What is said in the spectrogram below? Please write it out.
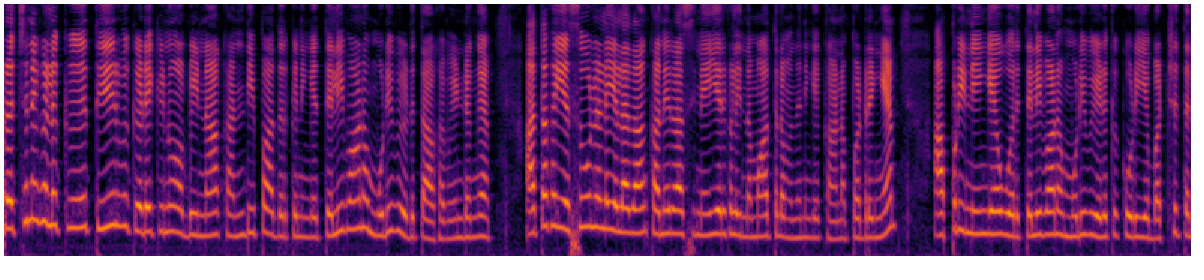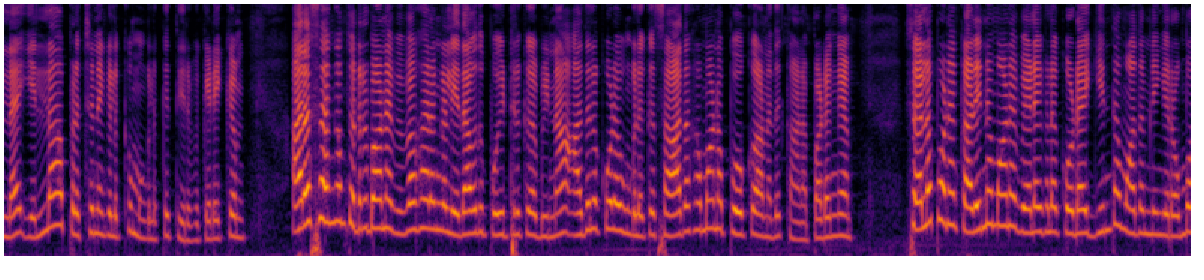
பிரச்சனைகளுக்கு தீர்வு கிடைக்கணும் அப்படின்னா கண்டிப்பாக அதற்கு நீங்கள் தெளிவான முடிவு எடுத்தாக வேண்டுங்க. அத்தகைய சூழ்நிலையில தான் கன்னிராசி நேயர்கள் இந்த மாதத்தில் வந்து நீங்கள் காணப்படுறீங்க. அப்படி நீங்கள் ஒரு தெளிவான முடிவு எடுக்கக்கூடிய பட்சத்தில் எல்லா பிரச்சனைகளுக்கும் உங்களுக்கு தீர்வு கிடைக்கும். அரசாங்கம் தொடர்பான விவகாரங்கள் ஏதாவது போயிட்டுருக்கு அப்படின்னா அதில் கூட உங்களுக்கு சாதகமான போக்கானது காணப்படுங்க. சொல்லப்போன கடினமான வேலைகளை கூட இந்த மாதம் நீங்கள் ரொம்ப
